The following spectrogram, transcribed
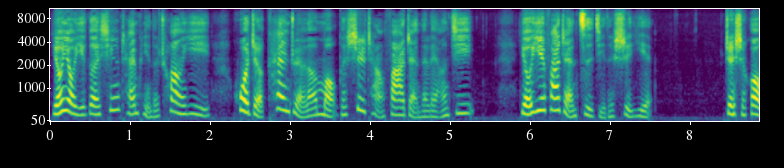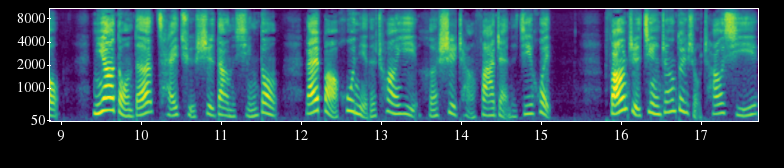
拥有一个新产品的创意，或者看准了某个市场发展的良机。有意发展自己的事业，这时候你要懂得采取适当的行动来保护你的创意和市场发展的机会，防止竞争对手抄袭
